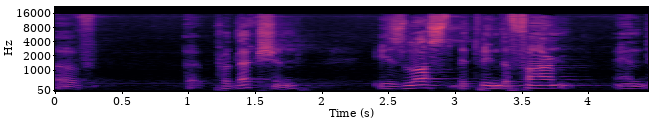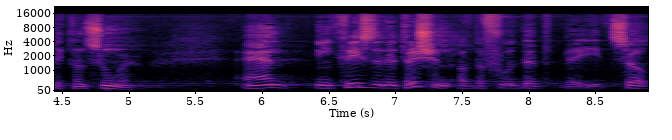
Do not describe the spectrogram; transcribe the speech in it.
of uh, production is lost between the farm and the consumer and increase the nutrition of the food that they eat. So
